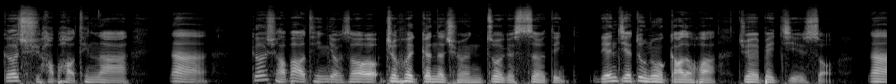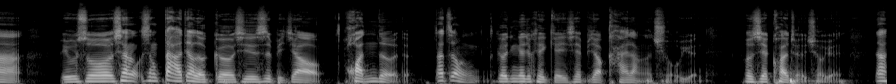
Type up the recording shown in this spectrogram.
歌曲好不好听啦。那歌曲好不好听，有时候就会跟着球员做一个设定，连接度如果高的话，就会被接受。那比如说像像大调的歌，其实是比较欢乐的。那这种歌应该就可以给一些比较开朗的球员。或者一些快腿的球员，那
